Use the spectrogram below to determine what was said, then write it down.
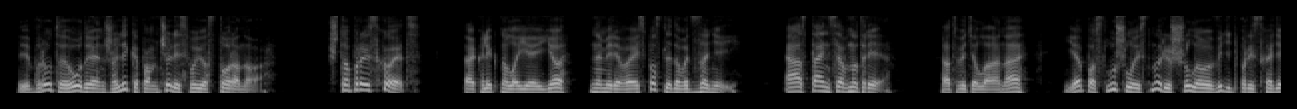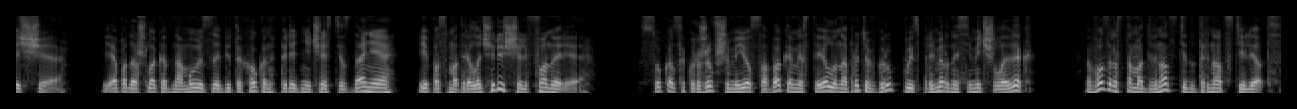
и Брут, Иуда и Анжелика помчались в ее сторону. «Что происходит?» — окликнула я ее, намереваясь последовать за ней. «Останься внутри», — ответила она. Я послушалась, но решила увидеть происходящее. Я подошла к одному из забитых окон в передней части здания и посмотрела через щель в фонере. Сука с окружившими ее собаками стояла напротив группы из примерно семи человек, возрастом от 12 до 13 лет.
